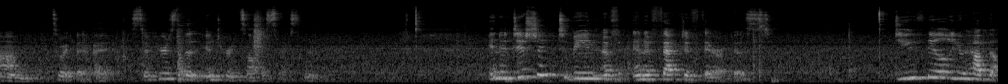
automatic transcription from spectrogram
um, so, I, I, so here's the intern self-assessment. In addition to being an effective therapist, do you feel you have the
